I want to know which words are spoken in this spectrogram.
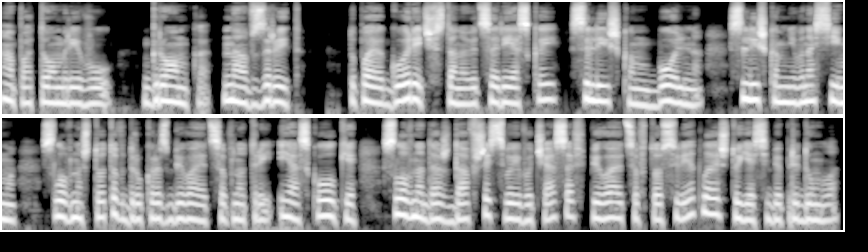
А потом реву. Громко, навзрыд. Тупая горечь становится резкой, слишком больно, слишком невыносимо, словно что-то вдруг разбивается внутри, и осколки, словно дождавшись своего часа, впиваются в то светлое, что я себе придумала.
